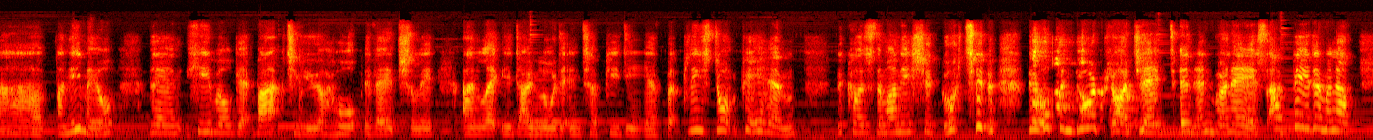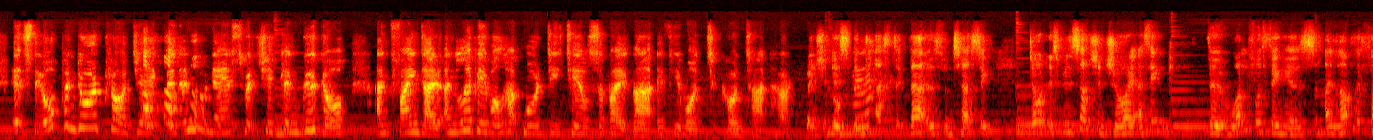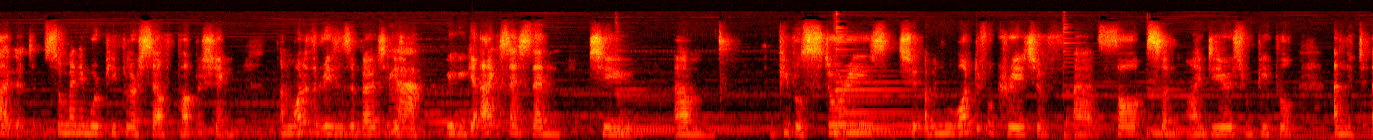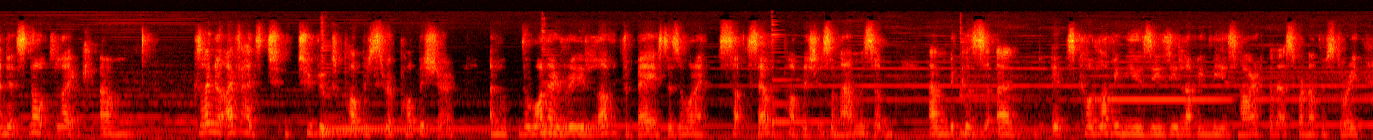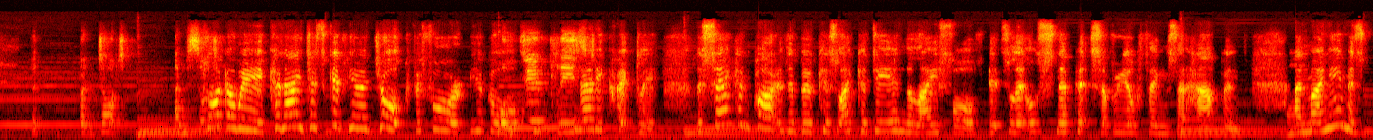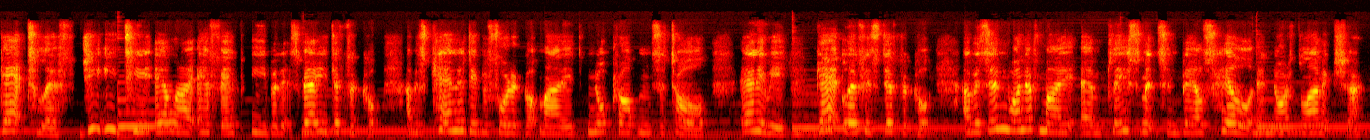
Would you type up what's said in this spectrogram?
uh, an email, then he will get back to you, I hope, eventually, and let you download it into a PDF. But please don't pay him because the money should go to the Open Door Project in Inverness. I've paid him enough. It's the Open Door Project in Inverness, which you can Google and find out. And Libby will have more details about that if you want to contact her. Which is Okay. fantastic. That is fantastic. Dot, it's been such a joy. I think the wonderful thing is, I love the fact that so many more people are self publishing. And one of the reasons about it is Yeah, we can get access then to um, people's stories, to I mean, wonderful creative uh, thoughts and ideas from people, and it, and it's not like because I know I've had two, two books published through a publisher, and the one I really loved the best is the one I self published. It's on Amazon, um, because uh, it's called Loving You is Easy, Loving Me is Hard, but that's for another story. But but Dot, I'm so plug away. Can I just give you a joke before you go? Oh, do please. Very quickly. The second part of the book is like a day in the life of. It's little snippets of real things that happened. And my name is Getcliffe, G E T L I F F E, but it's very difficult. I was Kennedy before I got married, no problems at all. Anyway, Getcliffe is difficult. I was in one of my um, placements in Bellshill in North Lanarkshire,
